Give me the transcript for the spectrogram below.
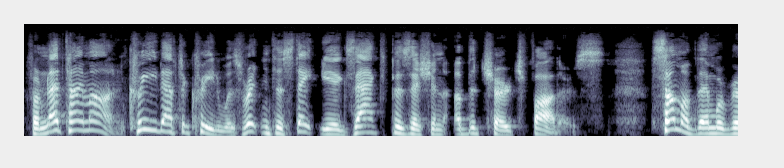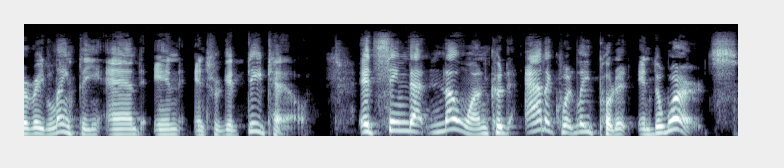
From that time on, creed after creed was written to state the exact position of the church fathers. Some of them were very lengthy and in intricate detail. It seemed that no one could adequately put it into words.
